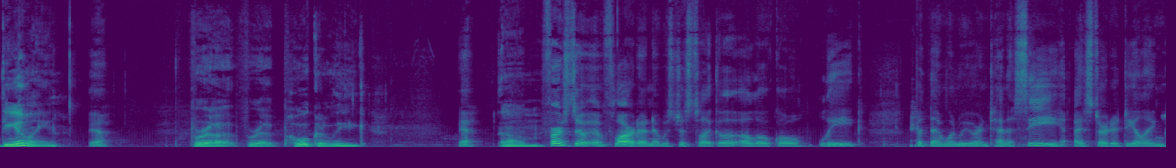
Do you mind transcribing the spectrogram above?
dealing yeah, for a for a poker league. yeah. Um. First in Florida, and it was just like a, a local league. But then when we were in Tennessee, I started dealing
